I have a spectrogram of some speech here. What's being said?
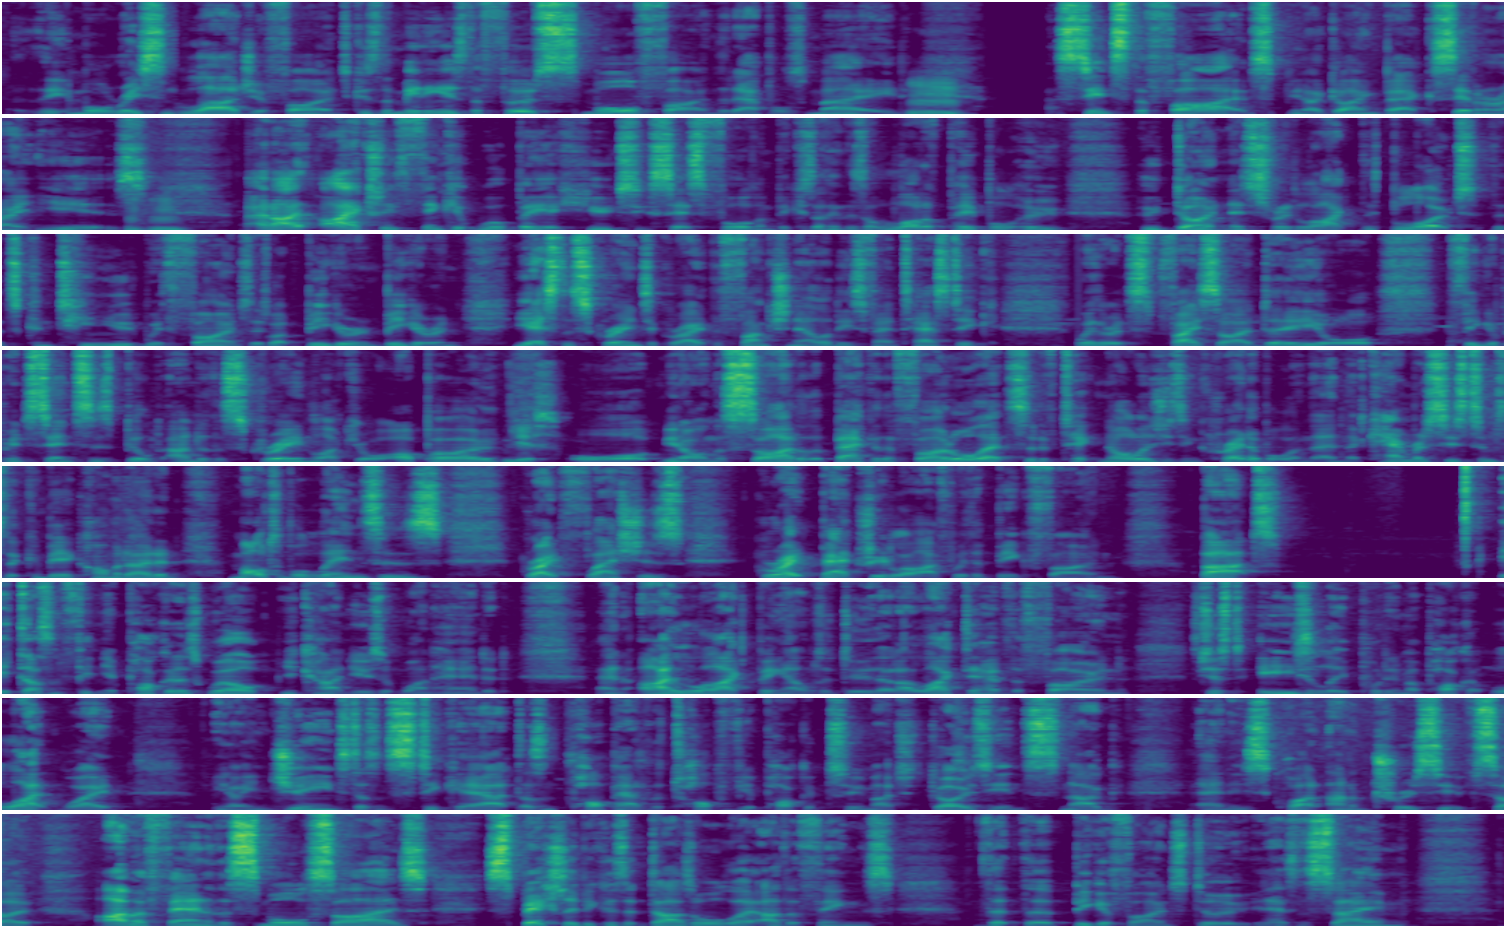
the more recent larger phones because the mini is the first small phone that Apple's made mm since the fives, you know, going back seven or eight years. Mm-hmm. And I, I actually think it will be a huge success for them because I think there's a lot of people who who don't necessarily like the bloat that's continued with phones. They've got bigger and bigger. And yes, the screens are great, the functionality is fantastic, whether it's Face ID or fingerprint sensors built under the screen like your Oppo, yes. or you know, on the side or the back of the phone, all that sort of technology is incredible. And, and the camera systems that can be accommodated, multiple lenses, great flashes great battery life with a big phone, but it doesn't fit in your pocket as well. You can't use it one handed. And I like being able to do that. I like to have the phone just easily put in my pocket, lightweight, you know, in jeans, doesn't stick out, doesn't pop out of the top of your pocket too much. It goes in snug and is quite unobtrusive. So I'm a fan of the small size, especially because it does all the other things that the bigger phones do. It has the same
